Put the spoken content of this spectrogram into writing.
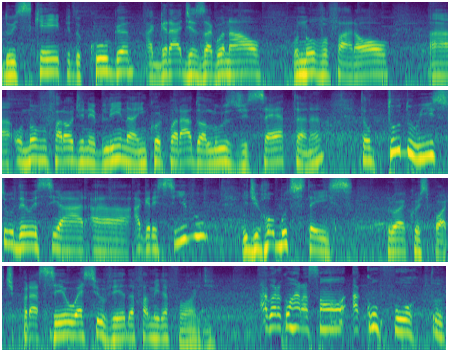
do Escape, do Kuga, a grade hexagonal, o novo farol, ah, o novo farol de neblina incorporado à luz de seta, né? Então tudo isso deu esse ar ah, agressivo e de robustez para o EcoSport, para ser o SUV da família Ford. Agora com relação a conforto,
